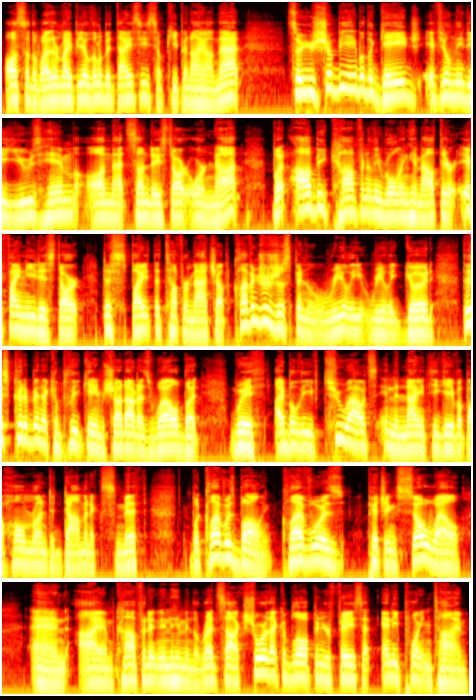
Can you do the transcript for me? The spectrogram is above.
Also, the weather might be a little bit dicey, so keep an eye on that. So you should be able to gauge if you'll need to use him on that Sunday start or not, but I'll be confidently rolling him out there if I need his start, despite the tougher matchup. Clevinger's just been really, really good. This could have been a complete game shutout as well, but with, I believe, two outs in the ninth, he gave up a home run to Dominic Smith. But Clev was balling. Clev was pitching so well, and I am confident in him in the Red Sox. Sure, that could blow up in your face at any point in time,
